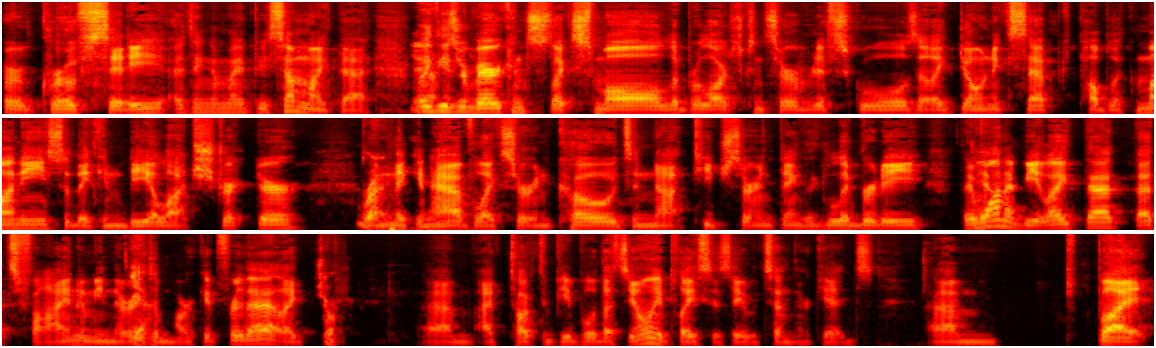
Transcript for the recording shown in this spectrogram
Or grove city i think it might be something like that Yeah. like these are very cons- like small liberal arts conservative schools that like don't accept public money so they can be a lot stricter Right. and they can have like certain codes and not teach certain things like liberty they Yeah. want to be like that that's fine i mean there is Yeah. a market for that like Sure. um, i've talked to people that's the only places they would send their kids um, but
